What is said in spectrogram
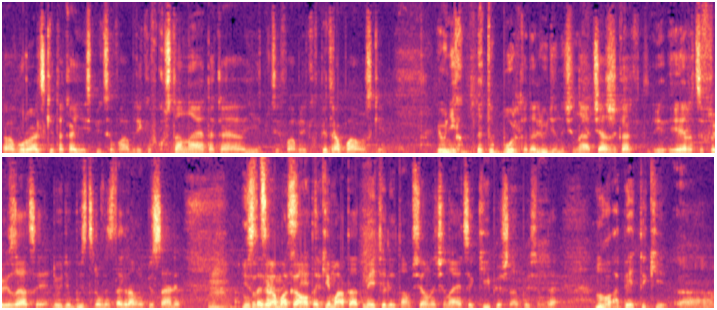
а, в Уральске такая есть птицефабрика, в Кустаная такая есть птицефабрика, в Петропавловске. И у них это боль, когда люди начинают, сейчас же как э- эра цифровизации, люди быстро в Инстаграм написали, Инстаграм аккаунт сети. Акимата отметили, там все начинается кипиш, допустим, да. Но опять-таки э,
